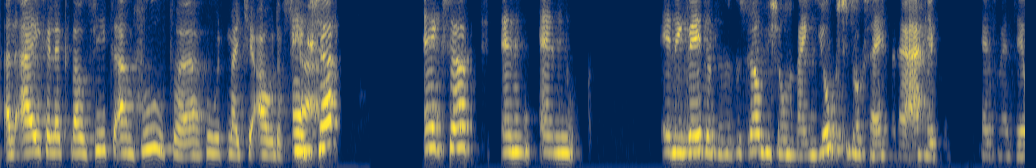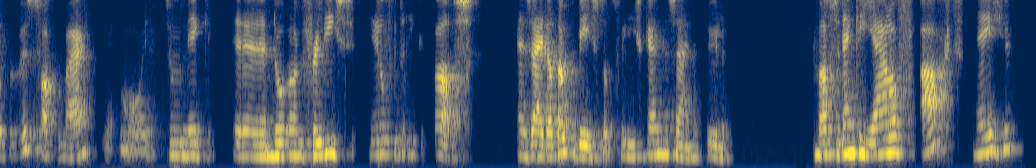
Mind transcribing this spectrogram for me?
en eigenlijk wel ziet en voelt eh, hoe het met je ouders gaat. Exact. Exact. En, en, en ik weet dat het was wel bijzonder. Mijn jongste dochter heeft me daar eigenlijk op een gegeven moment heel bewust van gemaakt. Ja, mooi. Toen ik eh, door een verlies heel verdrietig was. En zij dat ook wist, dat verlies kende zij natuurlijk. Was ze denk ik een jaar of acht, negen.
